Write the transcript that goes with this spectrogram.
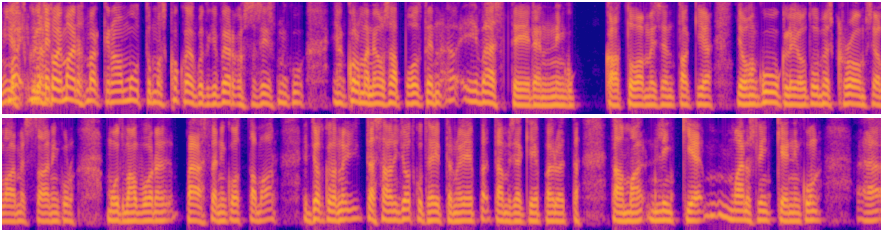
Niin, Ma, kyllä tuo mainosmarkkina on muuttumassa koko ajan kuitenkin verkossa, siis niin kuin ihan kolmannen osapuolten evästeiden niin kuin katoamisen takia, johon Google joutuu myös Chrome-selaimessaan niin kuin muutaman vuoden päästä niin kuin ottamaan. Et jotkut on, tässä on jotkut heittänyt epä, tämmöisiäkin epäilyjä, että tämä on linkkien, mainoslinkkien niin kuin, äh,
